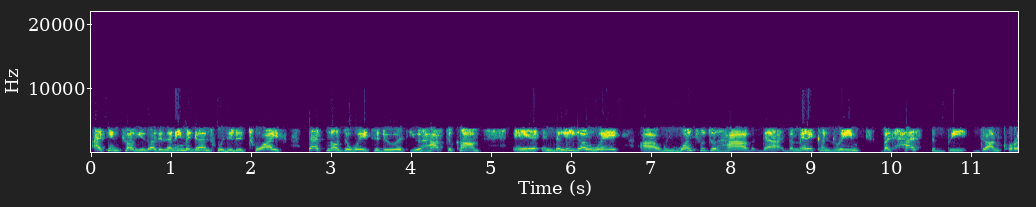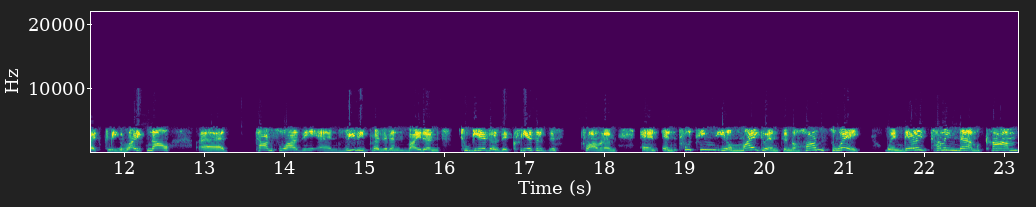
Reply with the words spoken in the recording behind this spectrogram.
I can tell you that as an immigrant who did it twice. That's not the way to do it. You have to come uh, in the legal way. Uh, we want you to have the, the American dream, but has to be done correctly. Right now, uh, Tom Suozzi and really President Biden together, they created this problem and, and putting, you know, migrants in harm's way when they're telling them come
